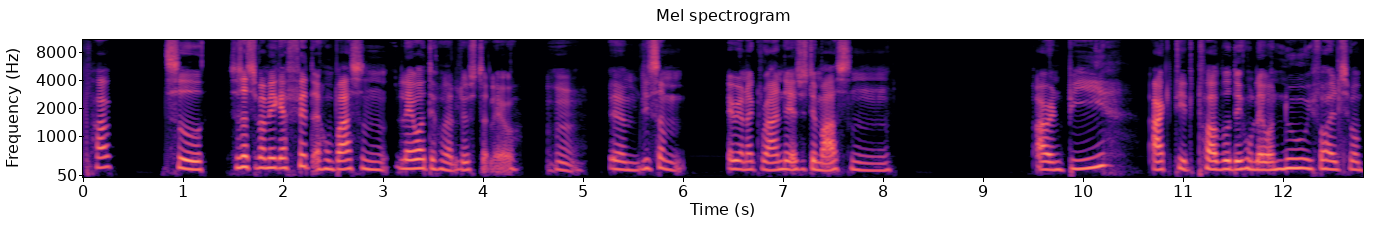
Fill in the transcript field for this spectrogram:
pop-tid. Så så er det bare mega fedt, at hun bare sådan laver det, hun har lyst til at lave. Mm. Øhm, ligesom Ariana Grande, jeg synes, det er meget sådan R&B-agtigt poppet, det hun laver nu, i forhold til, hvor,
